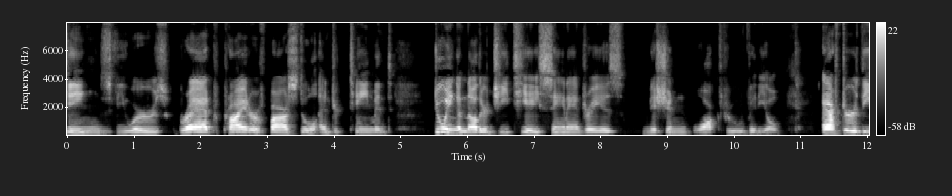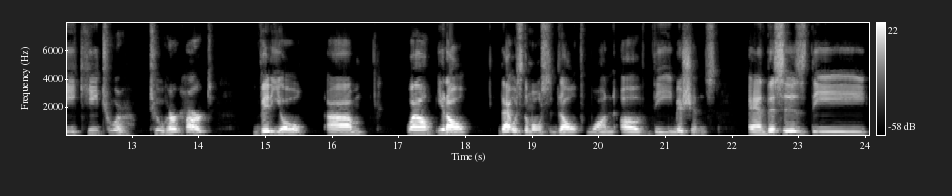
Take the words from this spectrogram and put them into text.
Greetings, viewers. Brad, proprietor of Barstool Entertainment, doing another GTA San Andreas mission walkthrough video. After the Key to Her, to her Heart video, um, well, you know, that was the most adult one of the missions. And this is the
